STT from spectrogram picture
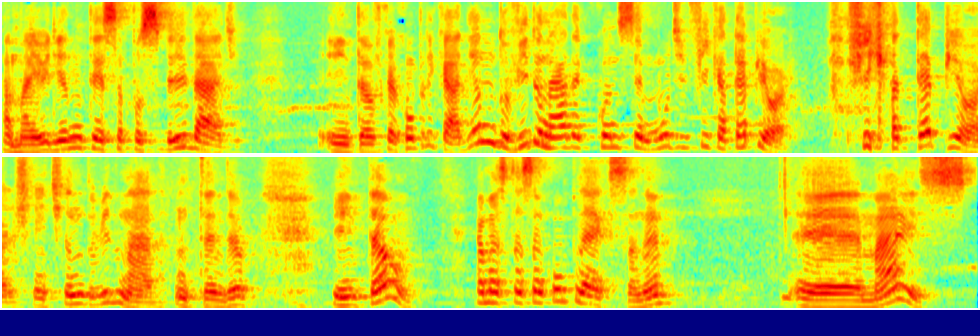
a maioria não tem essa possibilidade. Então fica complicado. E eu não duvido nada que quando você mude fica até pior. Fica até pior, gente. Eu não duvido nada, entendeu? Então, é uma situação complexa, né? É, mas,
